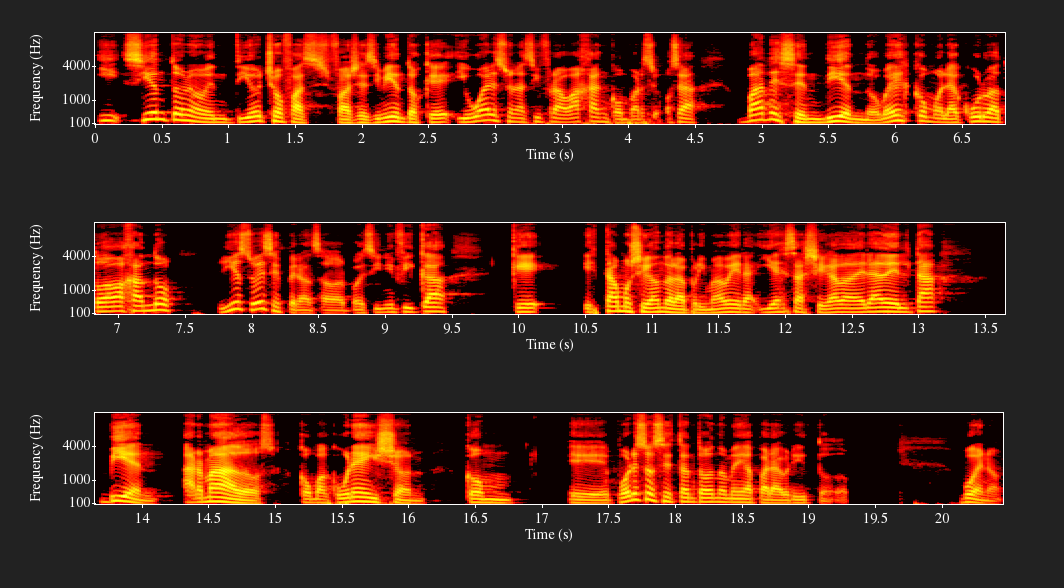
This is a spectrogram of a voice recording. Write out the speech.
y 198 fa- fallecimientos, que igual es una cifra baja en comparación, o sea, va descendiendo, ves como la curva toda bajando y eso es esperanzador, porque significa que estamos llegando a la primavera y a esa llegada de la Delta, bien, armados, con vacunation, con... eh, por eso se están tomando medidas para abrir todo. Bueno,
